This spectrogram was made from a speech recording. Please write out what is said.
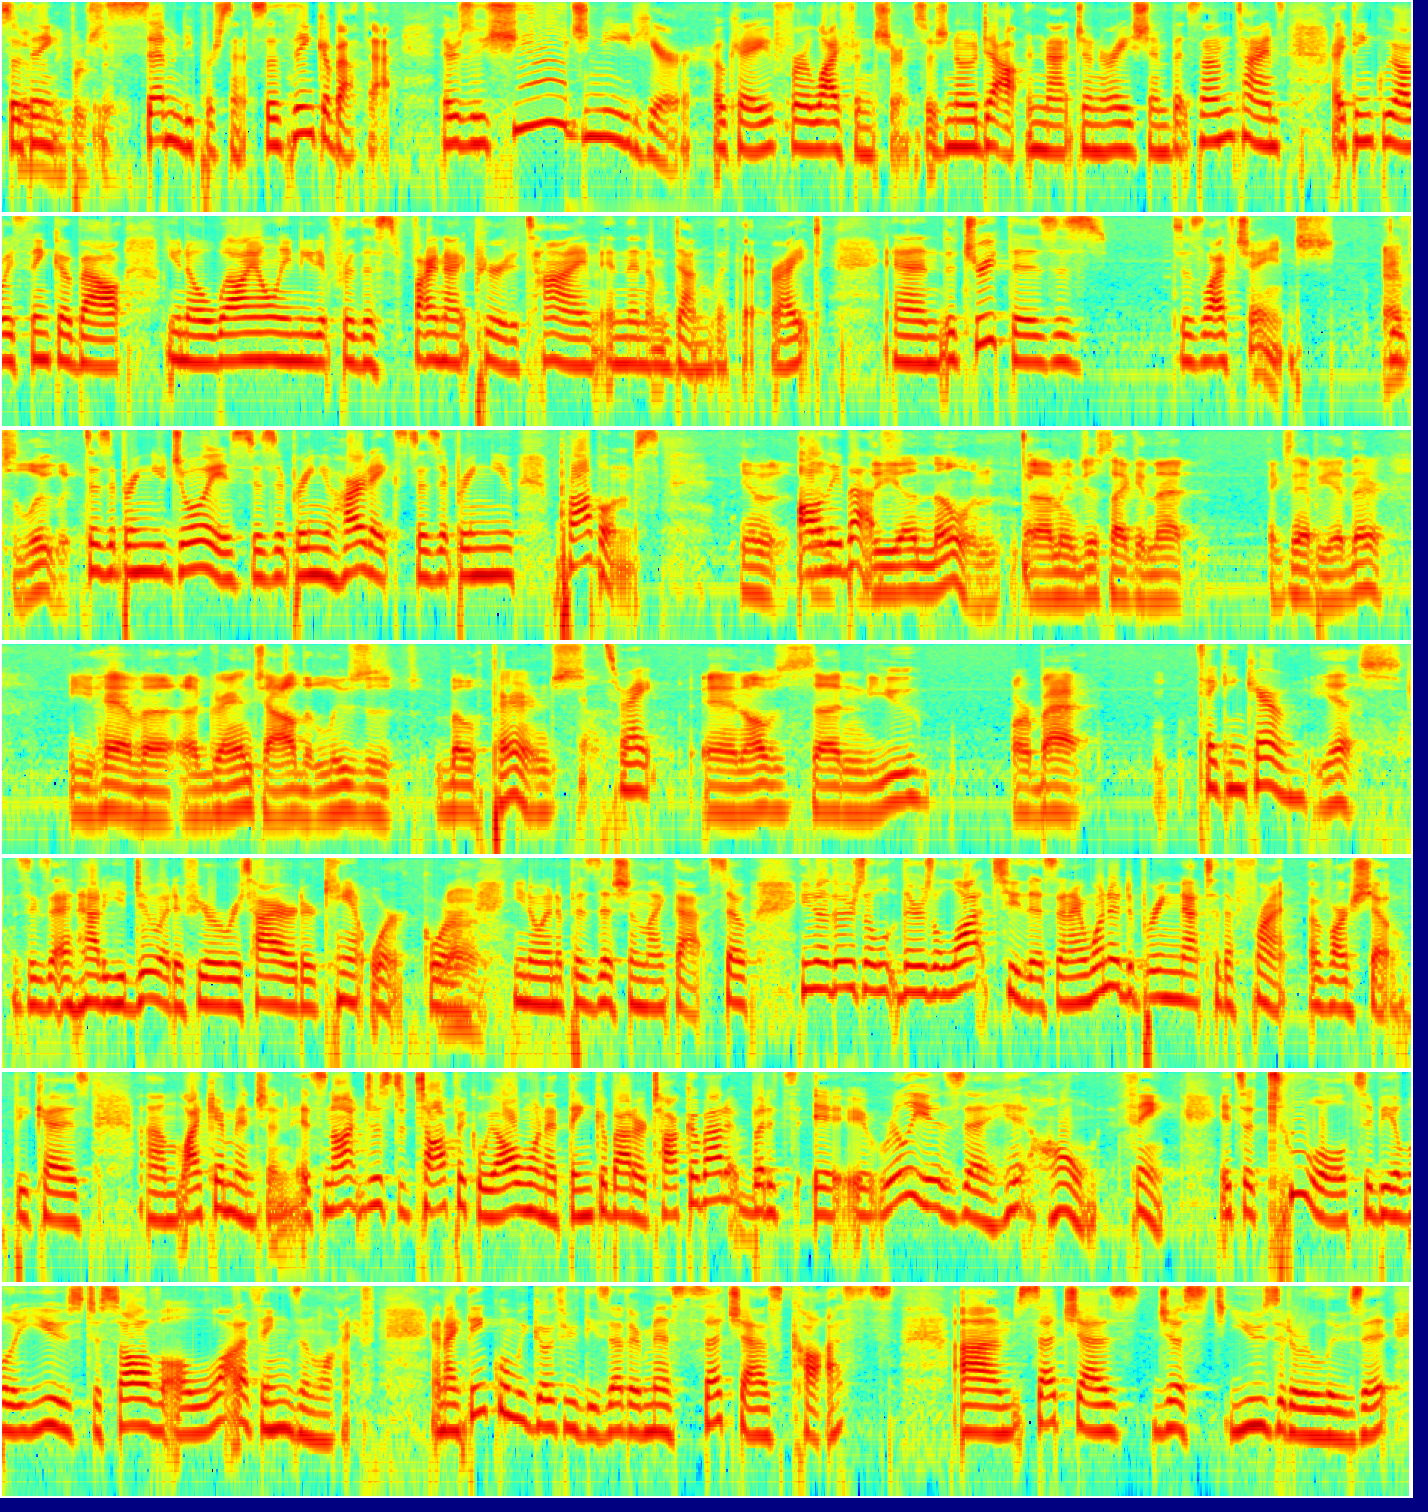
So 70%. think 70%. So think about that. There's a huge need here, okay, for life insurance. There's no doubt in that generation, but sometimes I think we always think about, you know, well, I only need it for this finite period of time and then I'm done with it, right? And the truth is is does life change? Does, Absolutely. Does it bring you joys? Does it bring you heartaches? Does it bring you problems? You know, all the above. The unknown. I mean, just like in that example you had there, you have a, a grandchild that loses both parents. That's right. And all of a sudden, you are back taking care of them. Yes. Exa- and how do you do it if you're retired or can't work or right. you know in a position like that? So you know there's a there's a lot to this, and I wanted to bring that to the front of our show because, um, like I mentioned, it's not just a topic we all want to think about or talk about it, but it's it, it really is a hit home thing. It's a tool to be able to use to solve a lot of things in life. And I think when we go through these other myths, such as costs, um, such as just use it or lose it,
